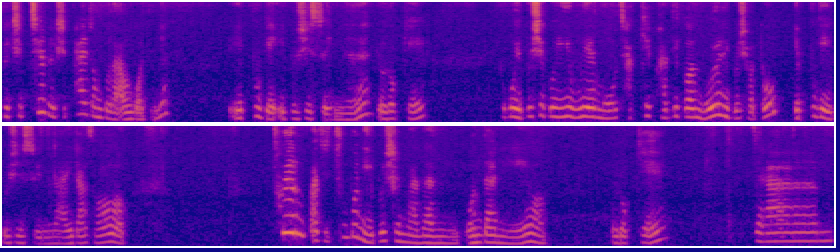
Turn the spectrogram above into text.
117, 118 정도 나오거든요. 예쁘게 입으실 수 있는 요렇게 요거 입으시고 이 위에 뭐 자켓, 가디건 뭘 입으셔도 예쁘게 입으실 수 있는 아이라서 초여름까지 충분히 입으실 만한 원단이에요. 이렇게 짜란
